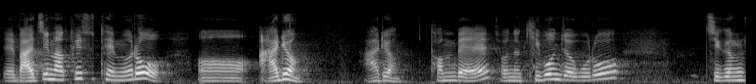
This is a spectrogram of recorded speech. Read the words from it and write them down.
이제 마지막 필수템으로 어, 아령 아령 덤벨. 저는 기본적으로 지금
